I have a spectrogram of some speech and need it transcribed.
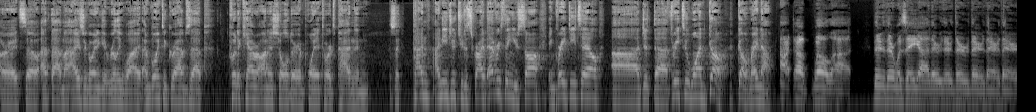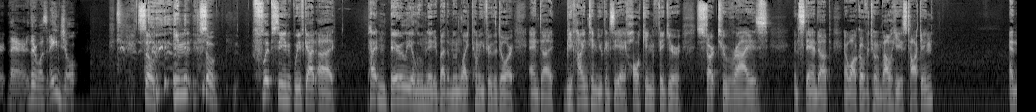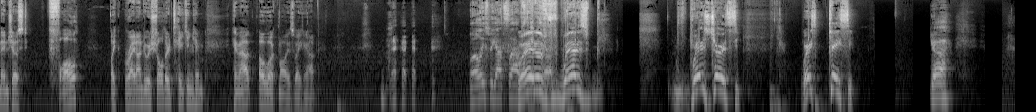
All right, so at that, my eyes are going to get really wide. I'm going to grab Zepp, put a camera on his shoulder, and point it towards Patton and say, Patton, I need you to describe everything you saw in great detail. Uh, just uh, three, two, one, go, go right now. Uh, uh, well, uh, there there was a uh, there there there there there there there there was an angel. So in so flip scene, we've got uh Patton barely illuminated by the moonlight coming through the door, and uh, behind him you can see a hulking figure start to rise and stand up and walk over to him while he is talking, and then just fall, like right onto his shoulder, taking him him out. Oh look, Molly's waking up. Well, at least we got slapped Where's Zep. where's where's Jersey? Where's Casey? Yeah.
